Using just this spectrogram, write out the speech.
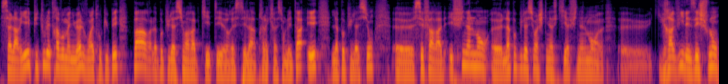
salarié. Puis tous les travaux manuels vont être occupés par la population arabe qui était restée là après la création de l'État et la population séfarade. Et finalement, la population ashkénaze qui a finalement qui gravit les échelons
